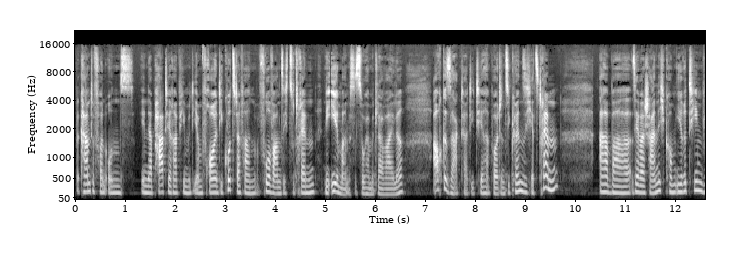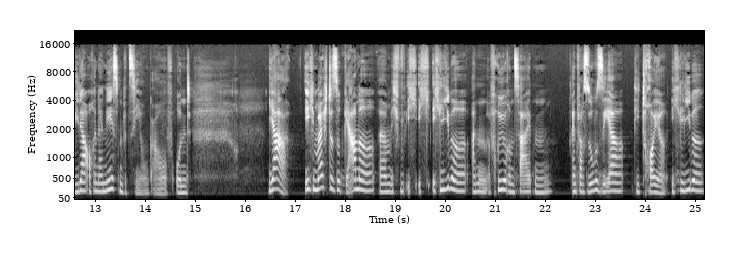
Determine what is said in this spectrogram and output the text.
Bekannte von uns in der Paartherapie mit ihrem Freund, die kurz davor waren, sich zu trennen, nee, Ehemann ist es sogar mittlerweile, auch gesagt hat, die Therapeutin, sie können sich jetzt trennen, aber sehr wahrscheinlich kommen ihre Themen wieder auch in der nächsten Beziehung auf. Und ja, ich möchte so gerne, ähm, ich, ich, ich, ich liebe an früheren Zeiten einfach so sehr die Treue. Ich liebe,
